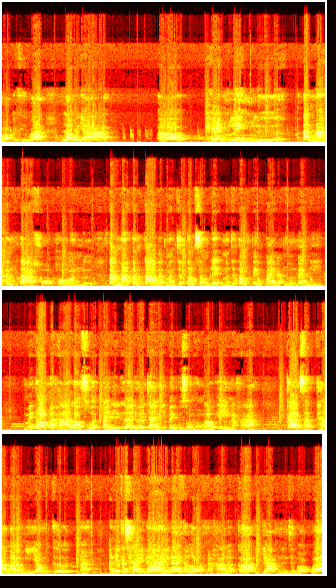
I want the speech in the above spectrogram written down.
บอกก็คือว่าเราอย่าเเพ่งเล็งหรือตั้งหน้าตั้งตาขอพรหรือตั้งหน้าตั้งตาแบบมันจะต้องสำเร็จมันจะต้องเป็นไปแบบนู้นแบบนี้ ไม่ต้องนะคะ เราสวดไปเรื่อยๆ ด้วยใจที่เป็นกุศลของเราเองนะคะ การศรัทธาบารมีย่อมเกิดนะอันนี้ก็ใช้ได้ได้ตลอดนะคะ แล้วก็อีกอย่างหนึ่งจะบอกว่า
